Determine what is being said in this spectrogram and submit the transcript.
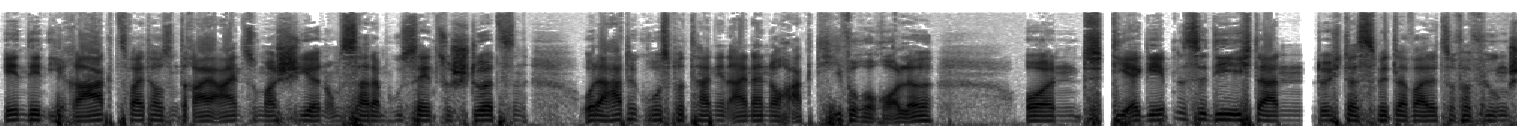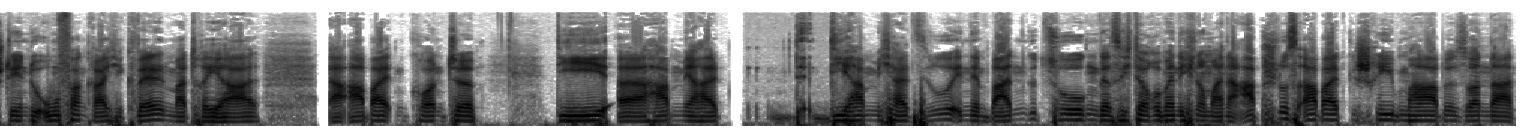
in den Irak 2003 einzumarschieren, um Saddam Hussein zu stürzen? Oder hatte Großbritannien eine noch aktivere Rolle? Und die Ergebnisse, die ich dann durch das mittlerweile zur Verfügung stehende umfangreiche Quellenmaterial erarbeiten konnte, die äh, haben mir halt, die haben mich halt so in den Bann gezogen, dass ich darüber nicht nur meine Abschlussarbeit geschrieben habe, sondern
